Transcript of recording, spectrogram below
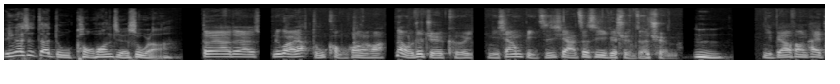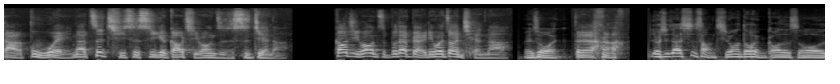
应该是在赌恐慌结束了。对啊，对啊，如果要赌恐慌的话，那我就觉得可以。你相比之下，这是一个选择权嘛。嗯，你不要放太大的部位。那这其实是一个高期望值的事件啊。高期望值不代表一定会赚钱呐、啊。没错，对啊，尤其在市场期望都很高的时候，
